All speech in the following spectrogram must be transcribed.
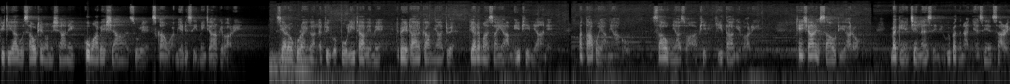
ဒီတရားကိုစာအုပ်ထဲမှာမရှာနဲ့ကိုယ်မှာပဲရှာဆိုတဲ့စကားကိုအမြဲတစေမိန့်ကြားခဲ့ပါတယ် ဆရာတော်ကိုယ်တိုင်ကလက်တွေကိုပိုလေးထားပေမဲ့တပည့်ဒါအကားများအတွက်တရားဓမ္မဆိုင်ရာအမေးဖြေများနဲ့မှတ်သားပွဲရာများကိုစာအုပ်များစွာအဖြစ်ရေးသားခဲ့ပါတယ်။ထင်ရှားတဲ့စာအုပ်တွေကတော့မက်ကင်အကျင့်လန်းစဉ်နဲ့ဝိပဿနာဉာဏ်စဉ်စတဲ့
